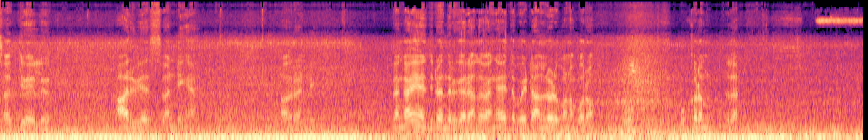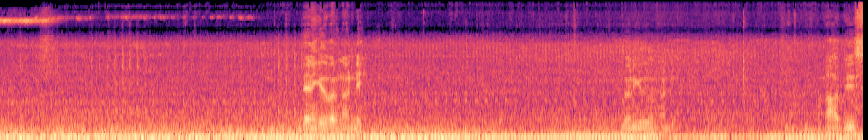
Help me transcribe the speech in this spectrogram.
சத்திவேலு ஆர்விஎஸ் வண்டிங்க. அவர் வண்டி. வெங்காயம் ஏற்றிட்டு வந்திருக்காரு. அந்த வெங்காயத்தை போயிட்டு அன்லோடு பண்ண போகிறோம் உக்கடம் இதில் இது எனக்கு இது பாருங்க வண்டி. இது எனக்கு இது பாருங்க வண்டி. ஆஃபீஸ்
